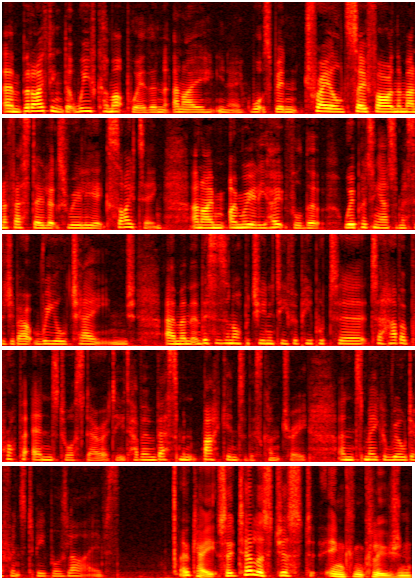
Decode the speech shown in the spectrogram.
Um, but I think that we've come up with, and, and I you know what's been trailed so far in the manifesto looks really exciting, and I'm I'm really hopeful that we're putting out a message about real change, um, and that this is an opportunity for people to to have a proper end to austerity, to have investment back into this country, and to make a real difference to people's lives. Okay, so tell us just in conclusion,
